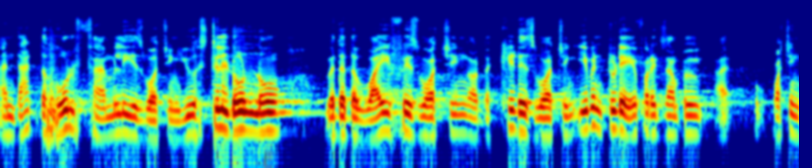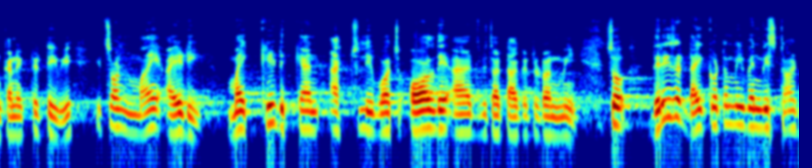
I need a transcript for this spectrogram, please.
And that the whole family is watching. You still don't know whether the wife is watching or the kid is watching. Even today, for example, I, watching connected TV, it's on my ID. My kid can actually watch all the ads which are targeted on me. So there is a dichotomy when we start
